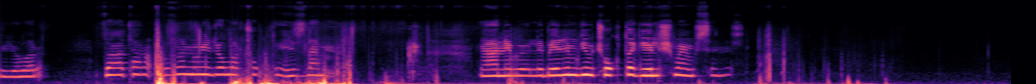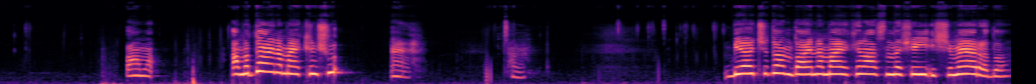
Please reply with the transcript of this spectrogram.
videoları. Zaten uzun videolar çok da izlenmiyor. Yani böyle benim gibi çok da gelişmemişsiniz. Ama ama Dynamite'ın şu eh, tamam. Bir açıdan Dynamite'ın aslında şeyi işime yaradı.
